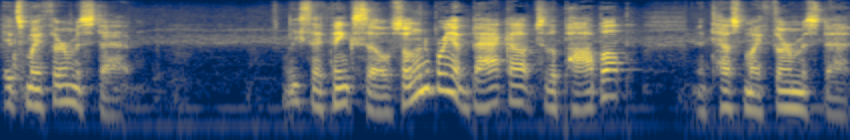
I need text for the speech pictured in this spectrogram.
it's my thermostat. At least I think so. So I'm gonna bring it back out to the pop-up and test my thermostat.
